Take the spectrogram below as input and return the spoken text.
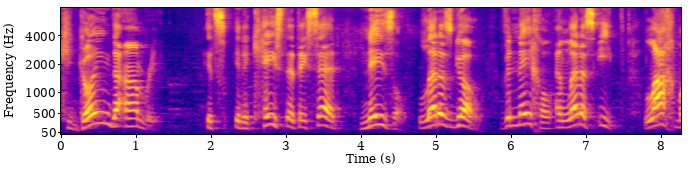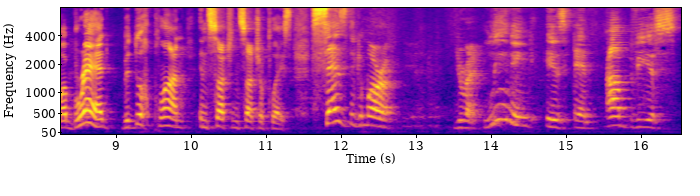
Kigoin da Amri. It's in a case that they said nasal, let us go, v'nechel, and let us eat lachma, bread, beduch plan, in such and such a place. Says the Gemara, you're right, leaning is an obvious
